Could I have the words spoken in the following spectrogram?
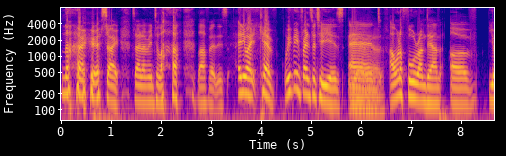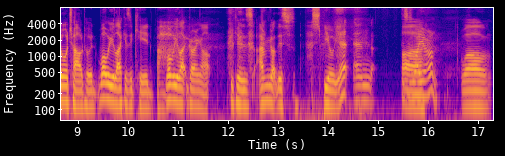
no, sorry, sorry, I don't mean to laugh, laugh at this. Anyway, Kev, we've been friends for two years, and have. I want a full rundown of your childhood. What were you like as a kid? what were you like growing up? Because I haven't got this spiel yet, and this is why Uh, you're on. Well,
